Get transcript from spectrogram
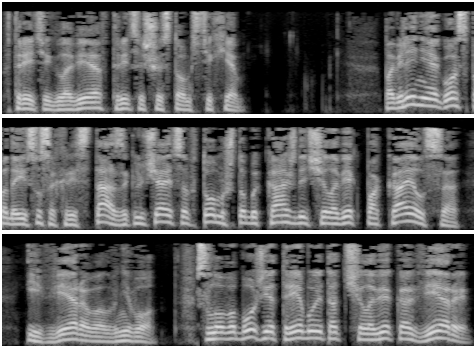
в третьей главе, в тридцать шестом стихе. Повеление Господа Иисуса Христа заключается в том, чтобы каждый человек покаялся и веровал в Него. Слово Божье требует от человека веры.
